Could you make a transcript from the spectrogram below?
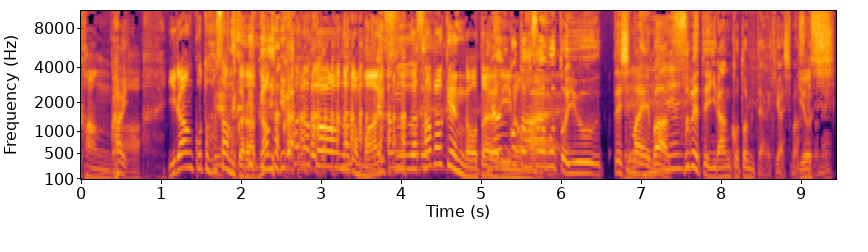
いかんが、、はい。らんこと挟むから、なかなか、なんか枚数がさばけんがおいら便りの。んこと挟むと言ってしまえば、えーすべていらんことみたいな気がしますね。よし。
